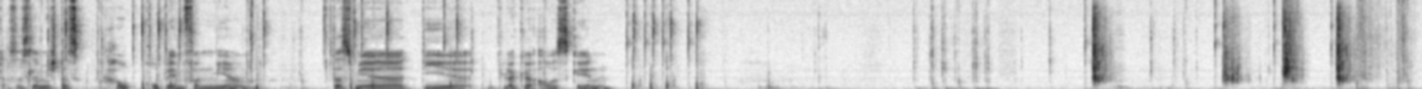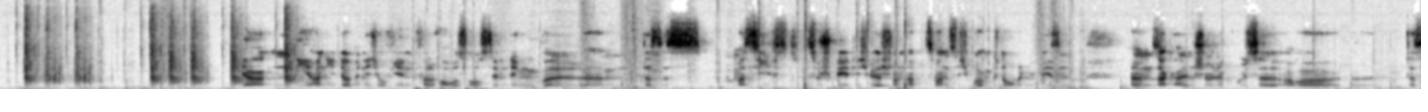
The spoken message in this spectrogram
Das ist nämlich das Hauptproblem von mir dass mir die Blöcke ausgehen. Ja, nee, Anni, da bin ich auf jeden Fall raus aus dem Ding, weil ähm, das ist massivst zu spät. Ich wäre schon ab 20 Uhr am Knaubeln gewesen. Ähm, sag allen schöne Grüße, aber äh, das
